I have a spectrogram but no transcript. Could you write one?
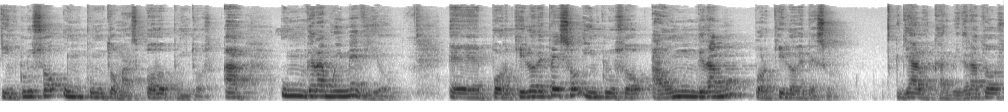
incluso un punto más o dos puntos, a un gramo y medio eh, por kilo de peso, incluso a un gramo por kilo de peso. Ya los carbohidratos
